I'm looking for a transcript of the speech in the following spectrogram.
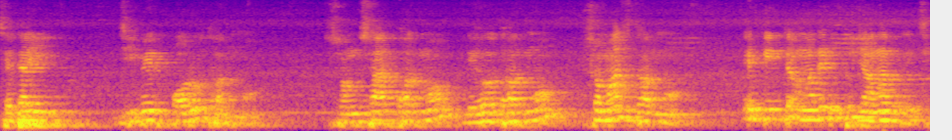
সেটাই জীবের পর ধর্ম সংসার ধর্ম, দেহ ধর্ম, সমাজ ধর্ম এই তিনটা আমাদের একটু জানা রয়েছে।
